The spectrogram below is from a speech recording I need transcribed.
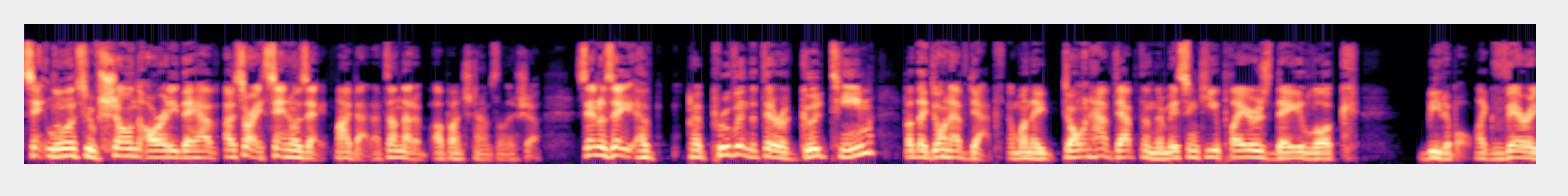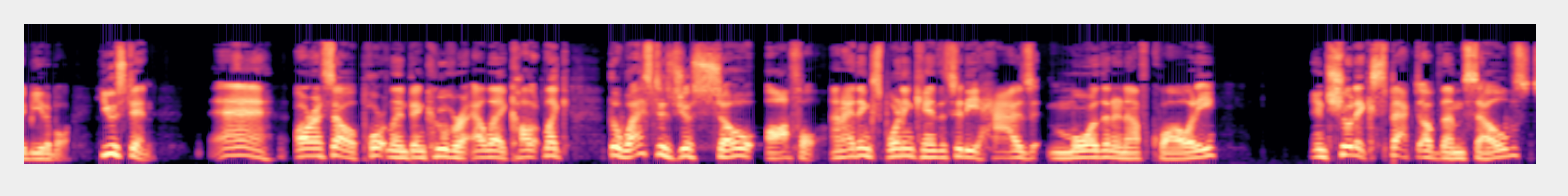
St. Louis, who've shown already they have. Uh, sorry, San Jose. My bad. I've done that a, a bunch of times on the show. San Jose have, have proven that they're a good team, but they don't have depth. And when they don't have depth and they're missing key players, they look beatable, like very beatable. Houston, eh, RSL, Portland, Vancouver, LA, Colorado. Like the West is just so awful. And I think Sporting Kansas City has more than enough quality and should expect of themselves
